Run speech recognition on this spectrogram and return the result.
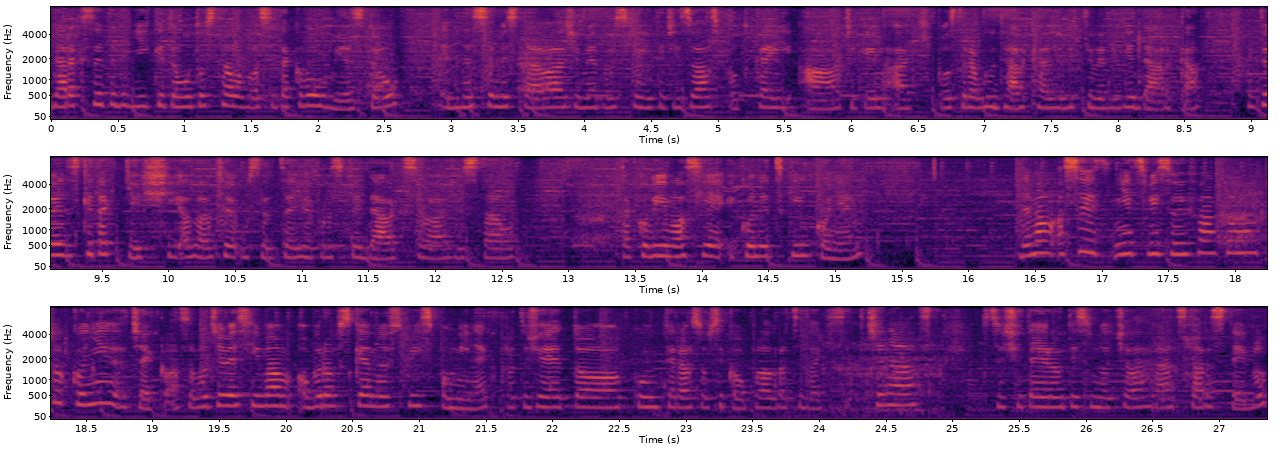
Dark se tedy díky tomuto stalo vlastně takovou hvězdou. I dnes se mi stává, že mě prostě někteří z vás potkají a říkají mi, ať pozdravuju Darka, že by chtěli vidět Darka. Tak to je vždycky tak těžší a zároveň u srdce, že prostě Dark se váže stal takovým vlastně ikonickým koněm. Nemám asi nic víc, co bych vám k tomuto koni řekla. Samozřejmě s ním mám obrovské množství vzpomínek, protože je to kůň, která jsem si koupila v roce 2013, což je té jsem začala hrát Star Stable.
